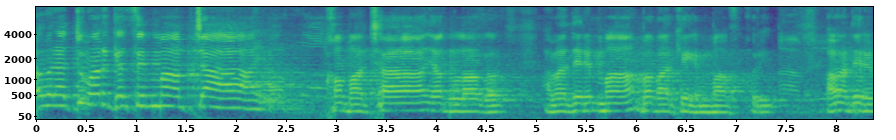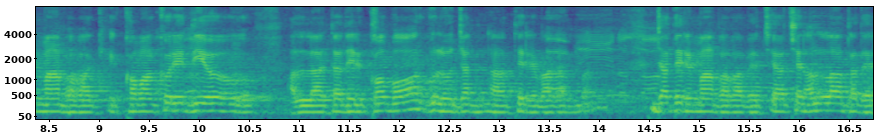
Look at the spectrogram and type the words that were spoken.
আমরা তোমার কাছে মাপ চাই, ক্ষমা চাই আল্লাহ। আমাদের মা বাবাকে মাফ করে আমাদের মা বাবাকে ক্ষমা করে দিও। আল্লাহ তাদের কবরগুলো জান্নাতের বাগান। যাদের মা বাবা বেঁচে আছেন, আল্লাহ তাদের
